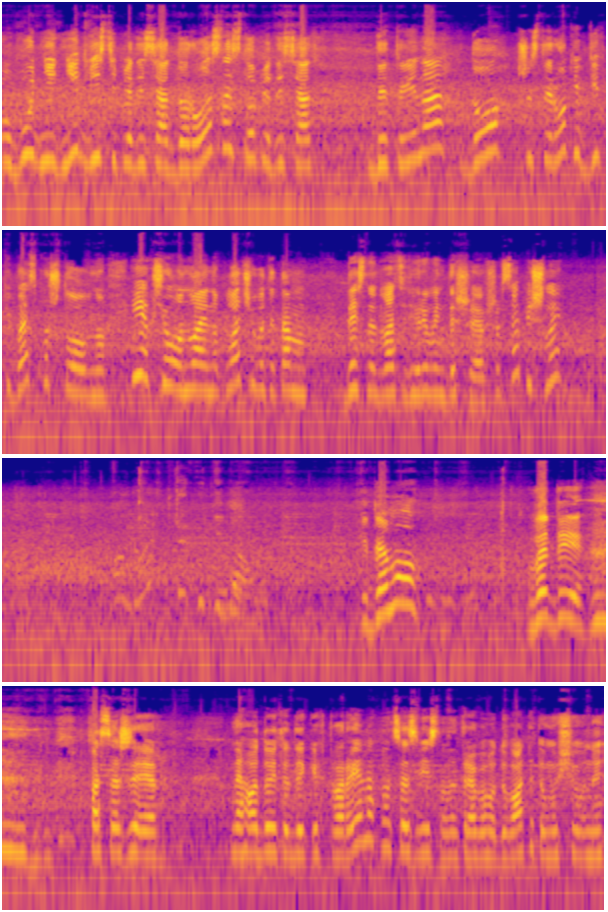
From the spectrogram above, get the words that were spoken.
У будні дні 250 дорослих, 150 дитина до 6 років дітки безкоштовно. І якщо онлайн оплачувати, там десь на 20 гривень дешевше. Все, пішли. Ідемо. Веди, пасажир. Не годуйте диких тваринок. Ну це, звісно, не треба годувати, тому що вони,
